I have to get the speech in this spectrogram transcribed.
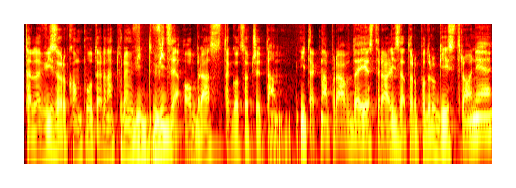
telewizor, komputer, na którym wid- widzę obraz tego, co czytam. I tak naprawdę jest realizator po drugiej stronie,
